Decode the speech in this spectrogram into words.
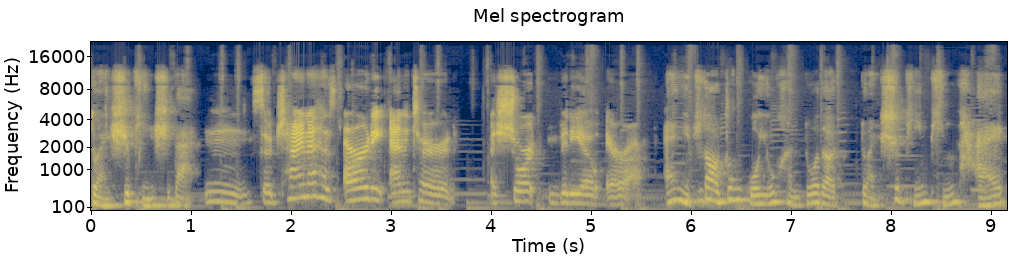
短视频时代。 Mm, so China has already entered a short video era. 哎，你知道中国有很多的短视频平台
